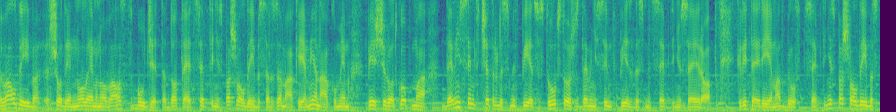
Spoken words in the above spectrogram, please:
Valdība šodien nolēma no valsts budžeta dotēt septiņas pašvaldības ar zemākajiem ienākumiem, piešķirot kopumā 945 957 eiro. Kritērijiem atbilst septiņas pašvaldības.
